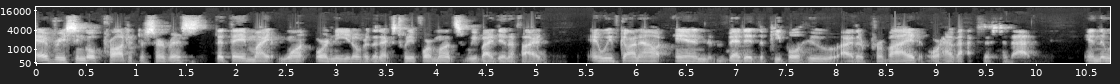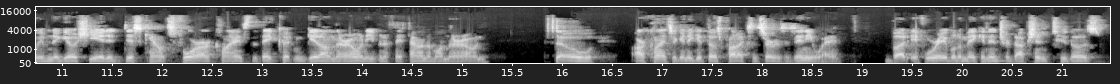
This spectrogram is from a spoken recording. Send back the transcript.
every single product or service that they might want or need over the next 24 months. We've identified and we've gone out and vetted the people who either provide or have access to that and then we've negotiated discounts for our clients that they couldn't get on their own, even if they found them on their own. So our clients are going to get those products and services anyway. But if we're able to make an introduction to those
